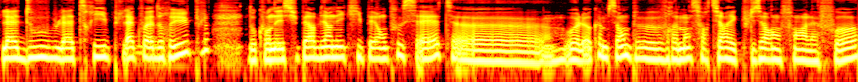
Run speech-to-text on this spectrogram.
la double, la triple, la quadruple. Donc on est super bien équipé en poussettes. Euh, voilà, comme ça on peut vraiment sortir avec plusieurs enfants à la fois.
